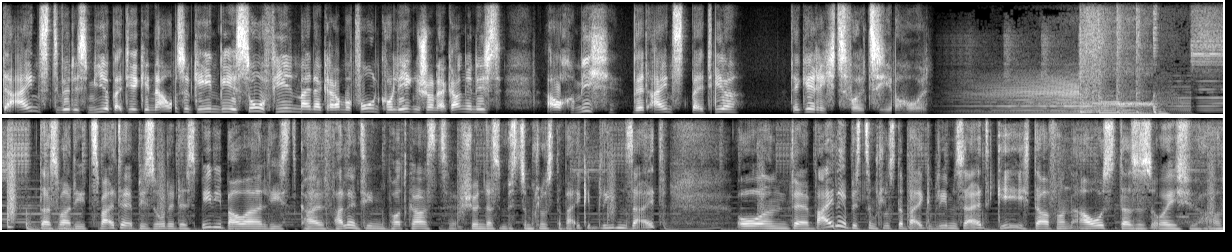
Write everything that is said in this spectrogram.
dereinst würde es mir bei dir genauso gehen, wie es so vielen meiner Grammophonkollegen schon ergangen ist. Auch mich wird einst bei dir der Gerichtsvollzieher holen. Das war die zweite Episode des Babybauer liest Karl Valentin Podcast. Schön, dass ihr bis zum Schluss dabei geblieben seid. Und äh, weil ihr bis zum Schluss dabei geblieben seid, gehe ich davon aus, dass es euch ja,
